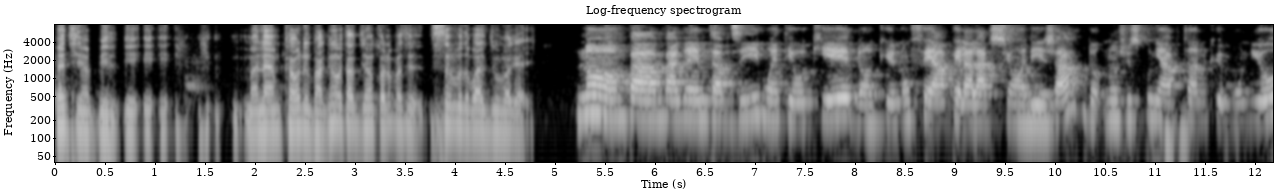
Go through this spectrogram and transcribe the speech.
Mèti yon pil. Madame Kaouni, bagan ou tap di yon konon? Pase se vou dapal di yon bagay. Non, pa, bagan yon tap di, mwen te ok. Donk nou fe apel al aksyon deja. Donk nou jiskoun yon ap tan ke moun yo.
